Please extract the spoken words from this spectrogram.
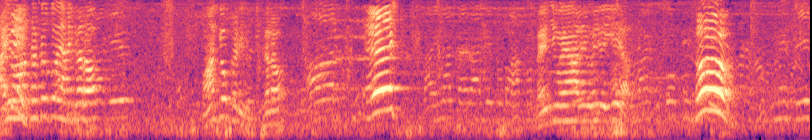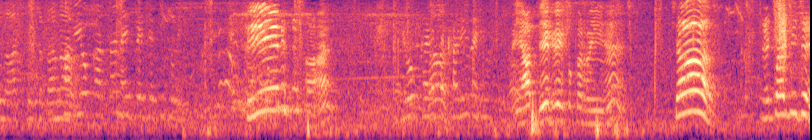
भाई वहाँ खड़ो तो यहाँ इधर आओ। वहाँ क्यों खड़ी हो? इधर आओ। एक। बहन जी यहाँ आ रही वही रहिए आप। दो। तीन। हाँ? करे तो खड़ी रही। नहीं आप देख रेख तो कर रही हैं। चार। एक पैर पीछे।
